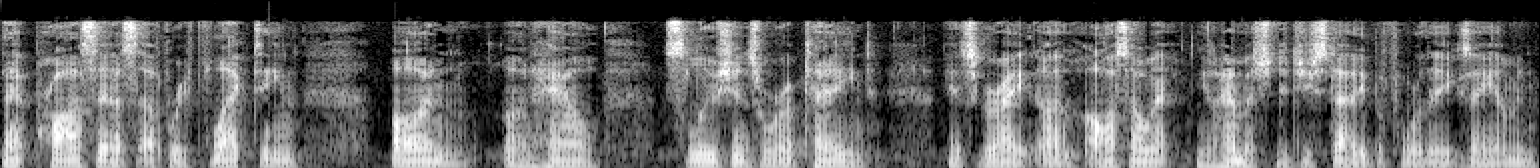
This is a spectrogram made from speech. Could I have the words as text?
that process of reflecting on on how solutions were obtained, it's great. Uh, also, you know, how much did you study before the exam, and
